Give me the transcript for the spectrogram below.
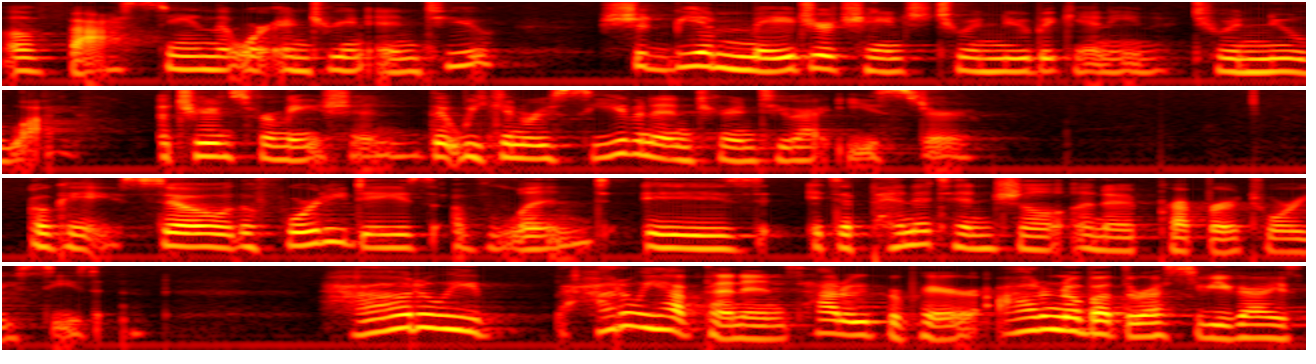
of fasting that we're entering into, should be a major change to a new beginning, to a new life a transformation that we can receive and enter into at Easter. Okay, so the 40 days of Lent is it's a penitential and a preparatory season. How do we how do we have penance? How do we prepare? I don't know about the rest of you guys,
